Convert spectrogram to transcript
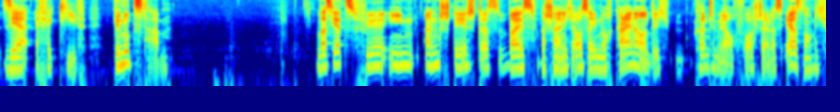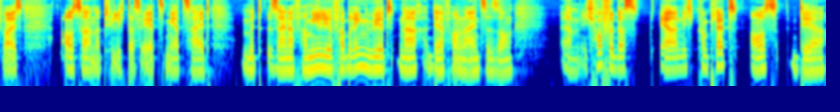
sehr effektiv genutzt haben. Was jetzt für ihn ansteht, das weiß wahrscheinlich außer ihm noch keiner und ich könnte mir auch vorstellen, dass er es noch nicht weiß, außer natürlich, dass er jetzt mehr Zeit mit seiner Familie verbringen wird nach der Formel 1-Saison. Ähm, ich hoffe, dass er nicht komplett aus der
